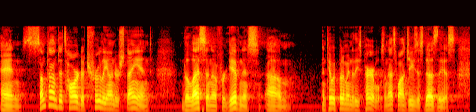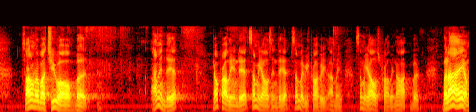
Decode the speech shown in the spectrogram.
And sometimes it's hard to truly understand the lesson of forgiveness um, until we put them into these parables. And that's why Jesus does this. So I don't know about you all, but I'm in debt. Y'all probably in debt. Some of y'all's in debt. Some of you probably, I mean, some of y'all is probably not, but but I am.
